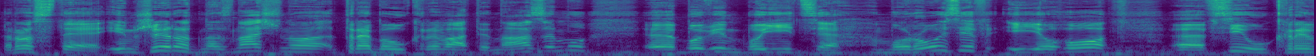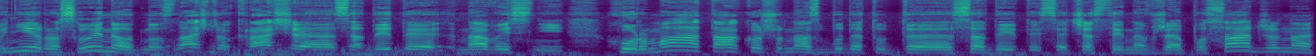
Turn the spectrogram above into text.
росте. Інжир однозначно треба укривати на зиму, е, бо він боїться морозів, і його е, всі укривні рослини однозначно краще садити навесні. Хурма також у нас буде тут е, садитися. Частина вже посаджена,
